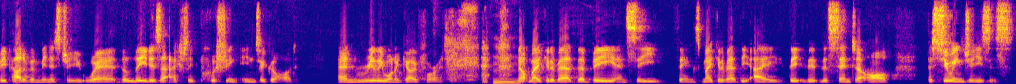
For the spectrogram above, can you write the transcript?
be part of a ministry where the leaders are actually pushing into God and really want to go for it. Mm. Not make it about the B and C things, make it about the A, the, the, the center of pursuing Jesus.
